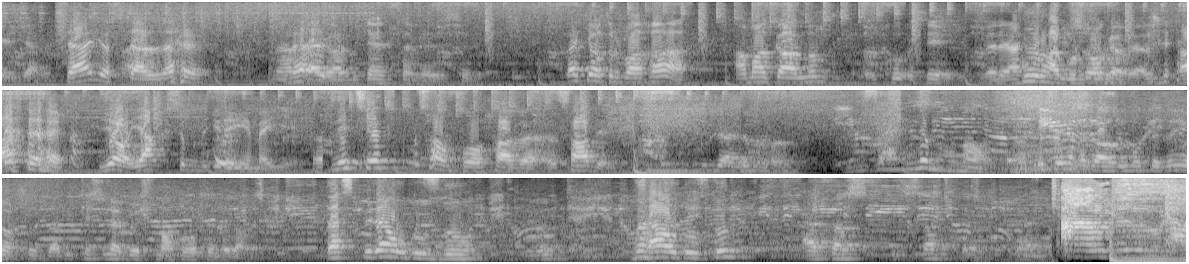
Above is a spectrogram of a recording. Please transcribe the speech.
ye gəl. Sənə göstərirlər. Nə fərqi gəncsən verir şey. Bəlkə otur baxa, amma qarnım qu- şey, belə Qur ha, qur, şoka qur. verir. Ha? Yo, yaxşısı budur gedək yemək ye. Neçəyə tutmusan bu otağı, Sabir? Güzeldi bunu. 150 manat. Keçən dəfə qaldım oteldən yaxşıdır da. Bir keçən dəfə 5 manat oteldə qaldım. Bəs birə uduzdun. Sən uduzdun. Əsas israfdır. Yəni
